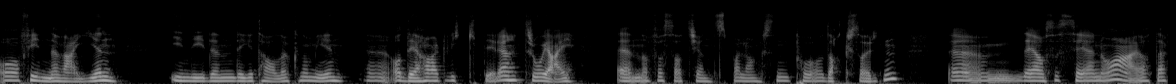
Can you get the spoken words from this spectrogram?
og finne veien inn i den digitale økonomien. Uh, og det har vært viktigere, tror jeg, enn å få satt kjønnsbalansen på dagsorden. Um, det jeg også ser nå, er at det,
